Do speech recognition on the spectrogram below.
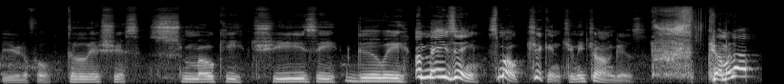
Beautiful, delicious, smoky, cheesy, gooey, amazing smoked chicken chimichangas. Coming up.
